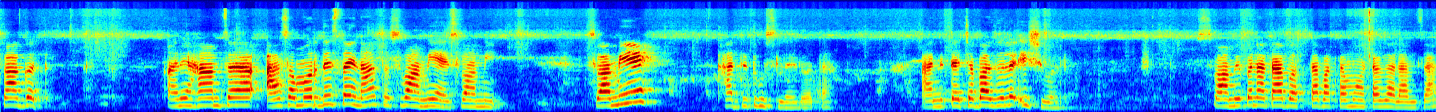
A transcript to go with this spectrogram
स्वागत. आणि हा आमचा हा समोर दिसतंय ना तो स्वामी आहे स्वामी. स्वामी खादीत घुसलाय तो आता. आणि त्याच्या बाजूला ईश्वर. स्वामी पण आता बघता बघता मोठा झाला आमचा.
